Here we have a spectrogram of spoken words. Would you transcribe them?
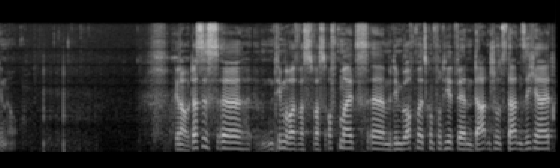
Genau. Genau, das ist äh, ein Thema, was, was oftmals, äh, mit dem wir oftmals konfrontiert werden, Datenschutz, Datensicherheit.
